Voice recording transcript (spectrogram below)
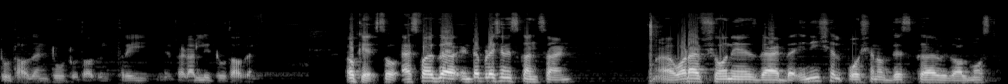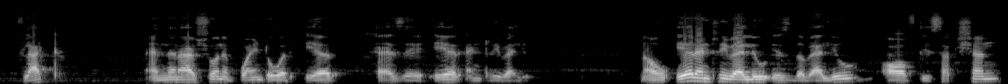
2002, 2003, in fact early 2000. Okay, so as far as the interpretation is concerned, uh, what I have shown is that the initial portion of this curve is almost flat and then I have shown a point over here as a air entry value. Now, air entry value is the value of the suction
